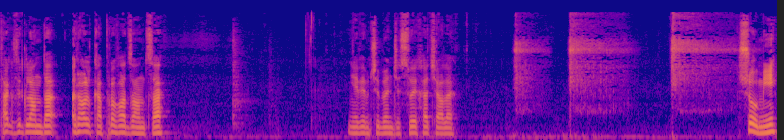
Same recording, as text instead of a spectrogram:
Tak wygląda rolka prowadząca. Nie wiem, czy będzie słychać, ale szumi.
